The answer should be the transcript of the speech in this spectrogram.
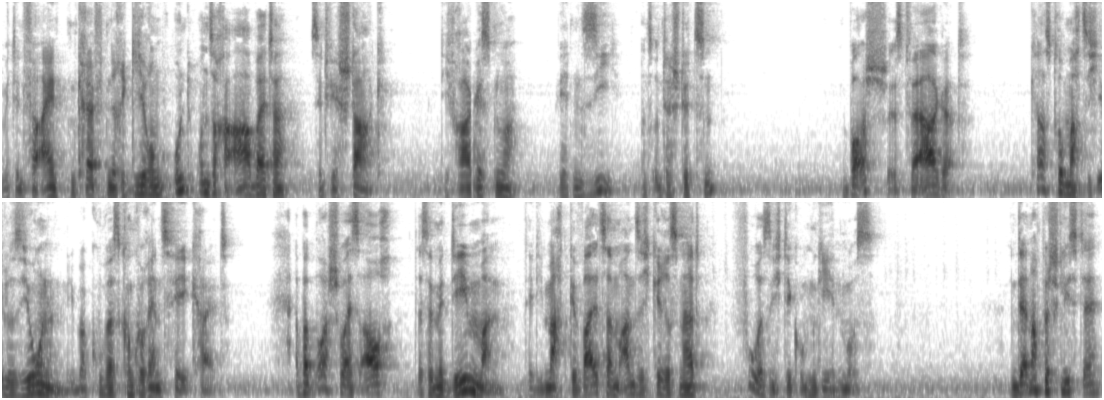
Mit den vereinten Kräften der Regierung und unserer Arbeiter sind wir stark. Die Frage ist nur, werden Sie uns unterstützen? Bosch ist verärgert. Castro macht sich Illusionen über Kubas Konkurrenzfähigkeit. Aber Bosch weiß auch, dass er mit dem Mann, der die Macht gewaltsam an sich gerissen hat, vorsichtig umgehen muss. Dennoch beschließt er,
